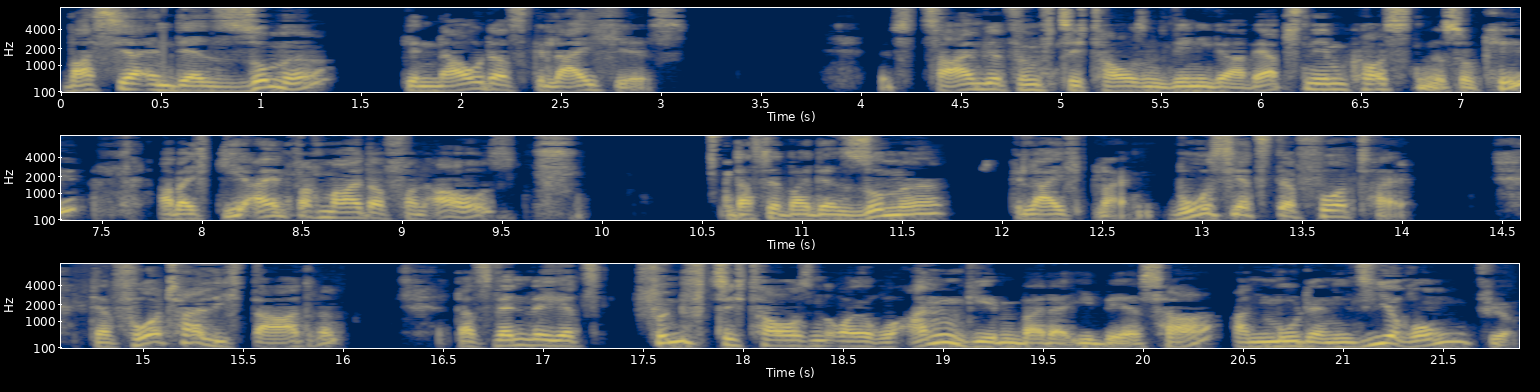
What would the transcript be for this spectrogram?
was ja in der Summe genau das Gleiche ist. Jetzt zahlen wir 50.000 weniger Erwerbsnebenkosten, ist okay, aber ich gehe einfach mal davon aus, dass wir bei der Summe gleich bleiben. Wo ist jetzt der Vorteil? Der Vorteil liegt darin, dass wenn wir jetzt 50.000 Euro angeben bei der IBSH an Modernisierung für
